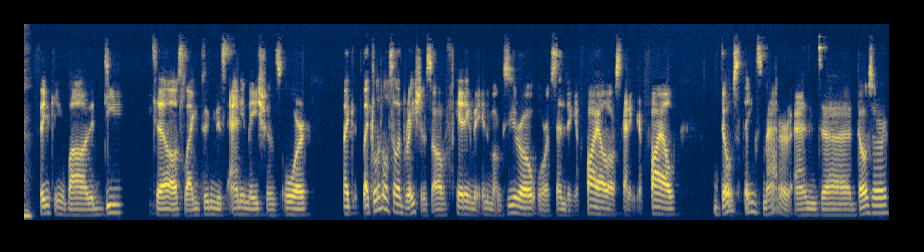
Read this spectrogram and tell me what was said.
thinking about the details, like doing these animations or like like little celebrations of hitting the inbox zero or sending a file or scanning a file. Those things matter, and uh, those are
